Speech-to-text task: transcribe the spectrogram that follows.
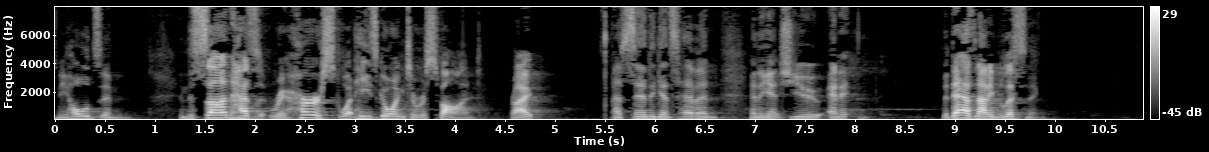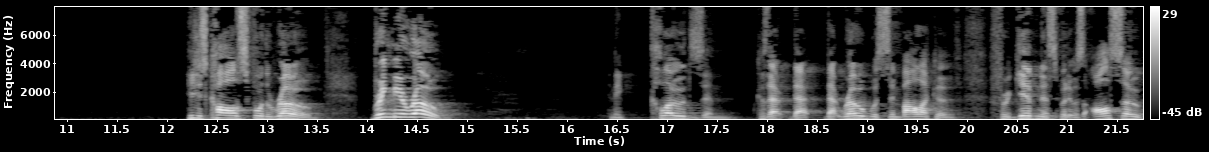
and he holds him. And the son has rehearsed what he's going to respond, right? I've sinned against heaven and against you. And it, the dad's not even listening. He just calls for the robe. Bring me a robe. And he clothes him because that, that, that robe was symbolic of forgiveness, but it was also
